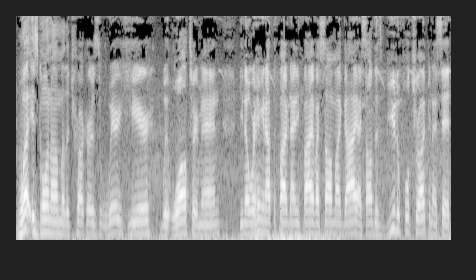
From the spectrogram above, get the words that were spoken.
What is going on, mother truckers? We're here with Walter, man. You know, we're hanging out the 595. I saw my guy. I saw this beautiful truck, and I said,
